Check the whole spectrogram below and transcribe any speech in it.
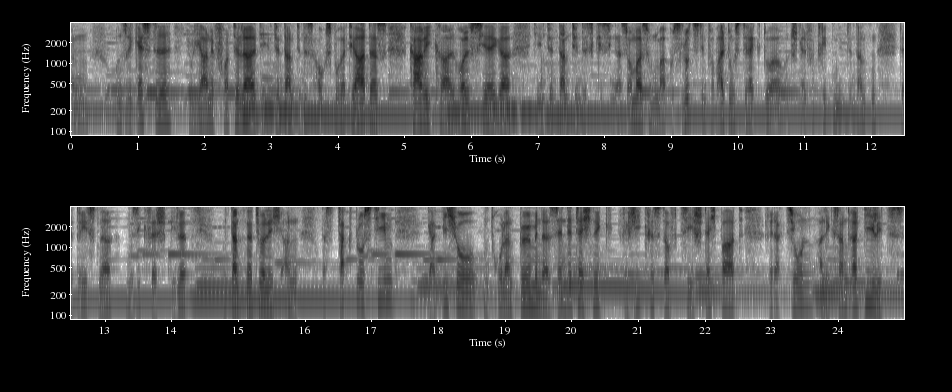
an unsere Gäste Juliane Fotteler, die Intendantin des Augsburger Theaters, Kari Karl Wolfsjäger, die Intendantin des Kissinger Sommers und Markus Lutz, den Verwaltungsdirektor und stellvertretenden Intendanten der Dresdner Musikfestspiele. Und Dank natürlich an das Taktlos-Team, Gerd Wichow und Roland Böhm in der Sendetechnik, Regie Christoph C. Stechbart, Redaktion Alexandra Dielitz.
